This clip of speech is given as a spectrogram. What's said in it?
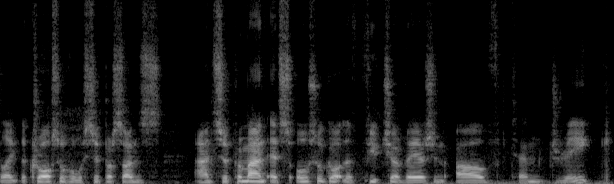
like the crossover with Super Sons and Superman, it's also got the future version of Tim Drake.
